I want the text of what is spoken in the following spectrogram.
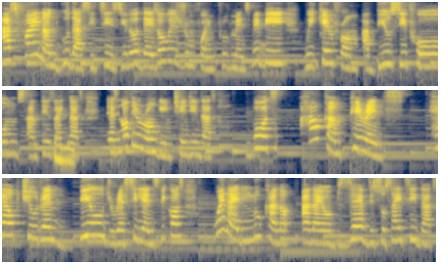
as fine and good as it is, you know, there is always room for improvements. Maybe we came from abusive homes and things like that. There's nothing wrong in changing that. But how can parents help children build resilience? Because when I look and, and I observe the society that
